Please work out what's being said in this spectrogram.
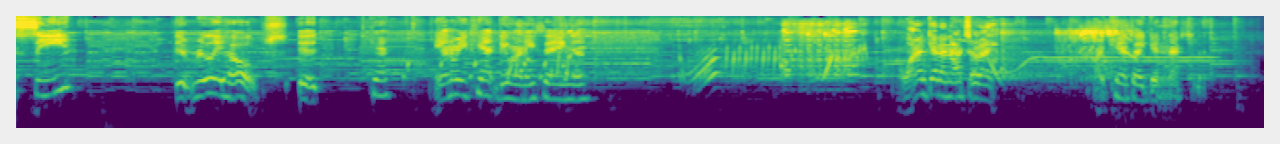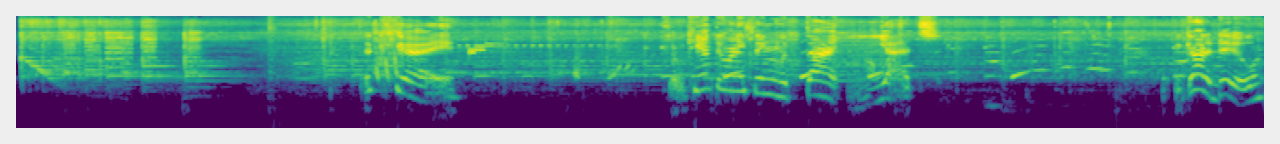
See? It really helps. It can't, the enemy can't do anything. I want to get an excellent. Why can't I get an excellent? Okay. So we can't do anything with that yet. What we gotta do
